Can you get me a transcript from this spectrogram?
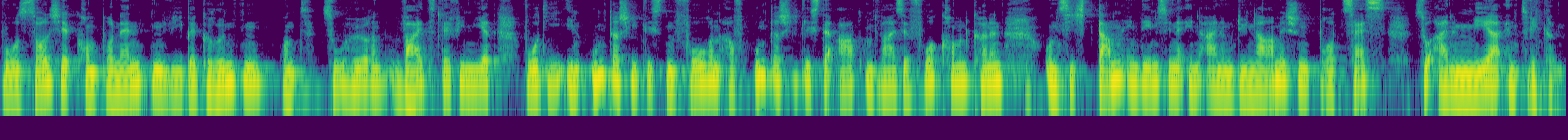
wo solche Komponenten wie Begründen und Zuhören weit definiert, wo die in unterschiedlichsten Foren auf unterschiedlichste Art und Weise vorkommen können und sich dann in dem Sinne in einem dynamischen Prozess zu einem Mehr entwickeln.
